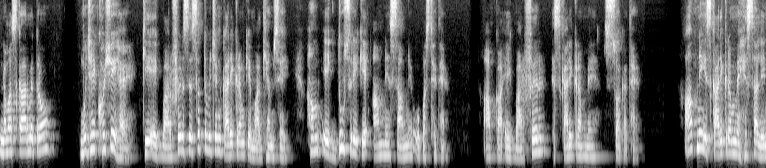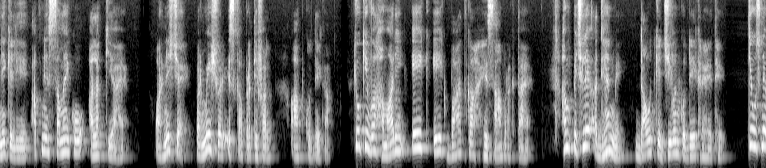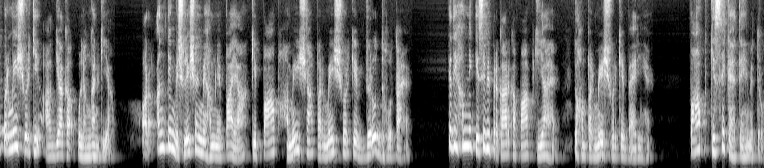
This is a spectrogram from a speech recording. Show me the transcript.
नमस्कार मित्रों। मुझे खुशी है कि एक बार फिर से सत्यवचन कार्यक्रम के माध्यम से हम एक दूसरे के आमने सामने उपस्थित हैं। आपका एक बार फिर इस कार्यक्रम में स्वागत है। आपने इस कार्यक्रम में हिस्सा लेने के लिए अपने समय को अलग किया है और निश्चय परमेश्वर इसका प्रतिफल आपको देगा, क्योंकि वह हमारी एक एक बात का हिसाब रखता है। हम पिछले अध्ययन में दाऊद के जीवन को देख रहे थे। कि उसने परमेश्वर की आज्ञा का उल्लंघन किया। और अंतिम विश्लेषण में हमने पाया कि पाप हमेशा परमेश्वर के विरुद्ध होता है। यदि हमने किसी भी प्रकार का पाप किया है तो हम परमेश्वर के बैरी हैं। पाप किसे कहते हैं मित्रों?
